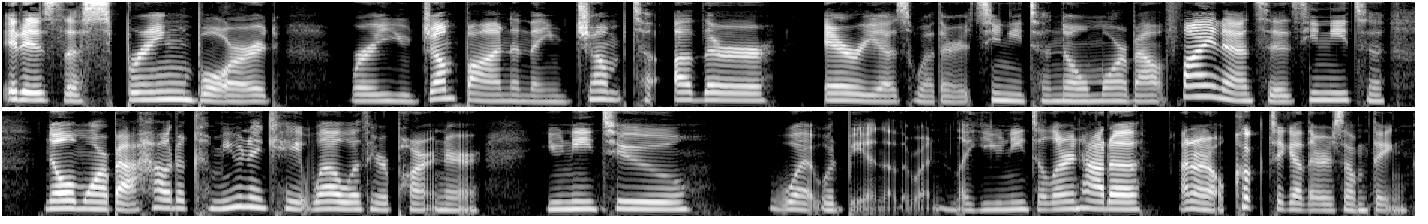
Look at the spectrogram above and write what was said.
It is the springboard where you jump on and then you jump to other areas, whether it's you need to know more about finances, you need to know more about how to communicate well with your partner. You need to, what would be another one? Like you need to learn how to, I don't know, cook together or something.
